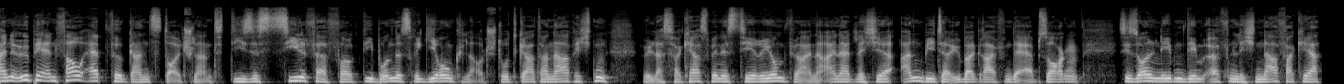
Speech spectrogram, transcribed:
Eine ÖPNV-App für ganz Deutschland. Dieses Ziel verfolgt die Bundesregierung. Laut Stuttgarter Nachrichten will das Verkehrsministerium für eine einheitliche, anbieterübergreifende App sorgen. Sie soll neben dem öffentlichen Nahverkehr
